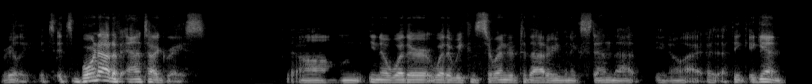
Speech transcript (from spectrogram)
Really, it's, it's born out of anti-grace. Yeah. Um, you know, whether, whether we can surrender to that or even extend that, you know, I, I think again,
